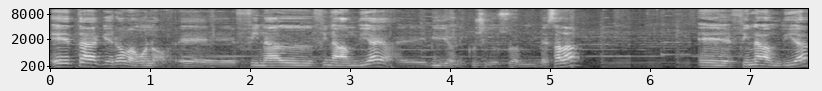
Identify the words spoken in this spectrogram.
Eta gero, ba, bueno, e, final, final handia, e, bideoan ikusi duzuen bezala. E, final handia,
